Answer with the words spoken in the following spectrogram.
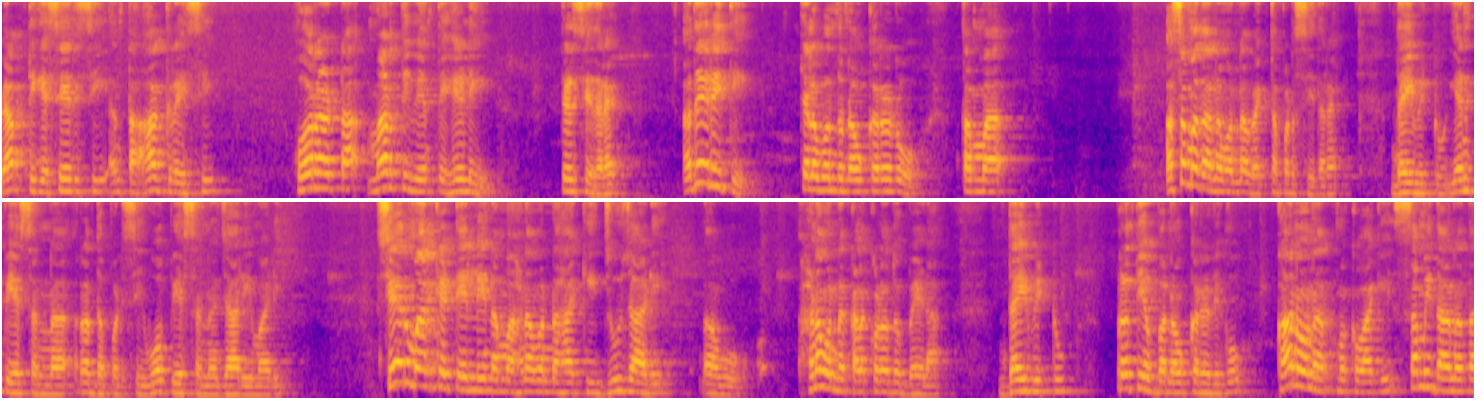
ವ್ಯಾಪ್ತಿಗೆ ಸೇರಿಸಿ ಅಂತ ಆಗ್ರಹಿಸಿ ಹೋರಾಟ ಮಾಡ್ತೀವಿ ಅಂತ ಹೇಳಿ ತಿಳಿಸಿದರೆ ಅದೇ ರೀತಿ ಕೆಲವೊಂದು ನೌಕರರು ತಮ್ಮ ಅಸಮಾಧಾನವನ್ನು ವ್ಯಕ್ತಪಡಿಸಿದ್ದಾರೆ. ದಯವಿಟ್ಟು ಎನ್ ಪಿ ಎಸ್ಸನ್ನು ರದ್ದುಪಡಿಸಿ ಒ ಪಿ ಎಸ್ಸನ್ನು ಜಾರಿ ಮಾಡಿ. ಷೇರು ಮಾರುಕಟ್ಟೆಯಲ್ಲಿ ನಮ್ಮ ಹಣವನ್ನು ಹಾಕಿ ಜೂಜಾಡಿ ನಾವು ಹಣವನ್ನು ಕಳ್ಕೊಳ್ಳೋದು ಬೇಡ. ದಯವಿಟ್ಟು ಪ್ರತಿಯೊಬ್ಬ ನೌಕರರಿಗೂ ಕಾನೂನಾತ್ಮಕವಾಗಿ ಸಂವಿಧಾನದ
